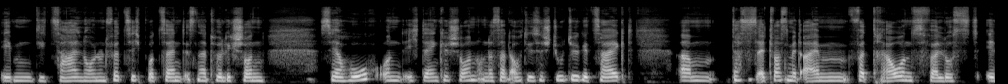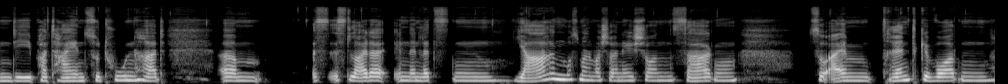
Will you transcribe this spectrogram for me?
eben die Zahl 49 Prozent ist natürlich schon sehr hoch. Und ich denke schon, und das hat auch diese Studie gezeigt, ähm, dass es etwas mit einem Vertrauensverlust in die Parteien zu tun hat. Ähm, es ist leider in den letzten Jahren, muss man wahrscheinlich schon sagen, zu einem Trend geworden,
